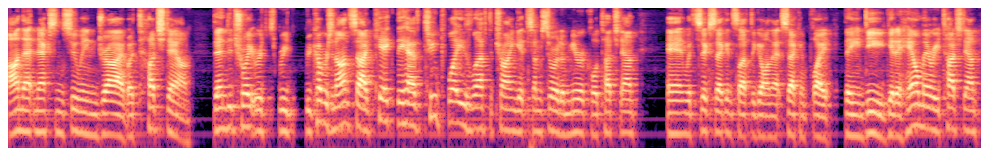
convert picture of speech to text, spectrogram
On that next ensuing drive, a touchdown. Then Detroit re- re- recovers an onside kick. They have two plays left to try and get some sort of miracle touchdown. And with six seconds left to go on that second play, they indeed get a Hail Mary touchdown.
